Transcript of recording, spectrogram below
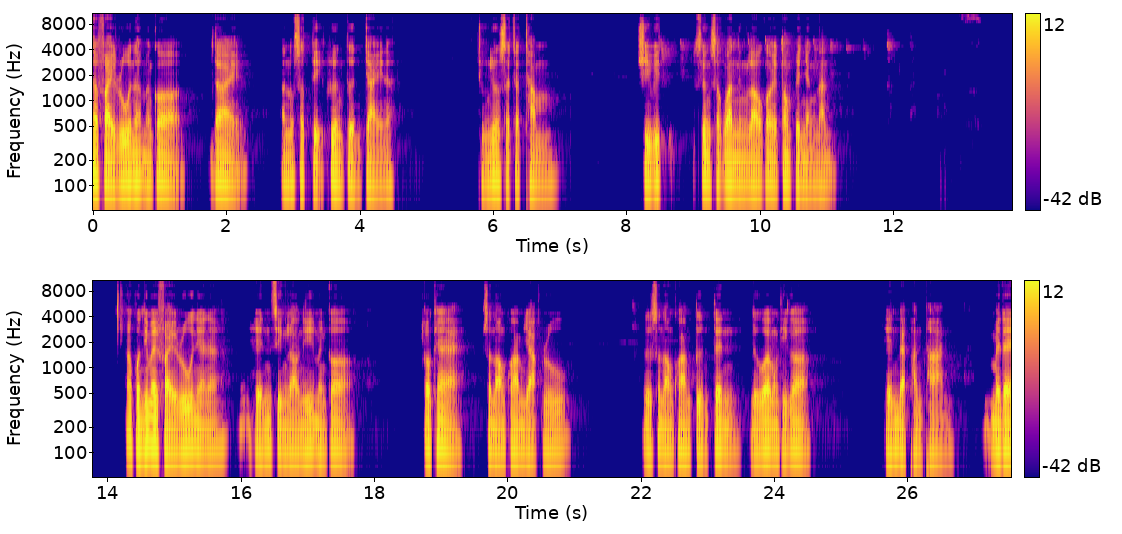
ถ้าใฝ่รู้นะมันก็ได้อนุสติเครื่องเตือนใจนะ ถึงเรื่องสัจธรรม ชีวิตซึ่งสักวันหนึ่งเราก็จะต้องเป็นอย่างนั้นถ้าคนที่ไม่ใฝ่รู้เนี่ยนะเห็นสิ่งเหล่านี้มันก็ก็แค่สนองความอยากรู้ หรือสนองความตื่นเต้น หรือว่าบางทีก็เห็นแบบผ่านๆไม่ได้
